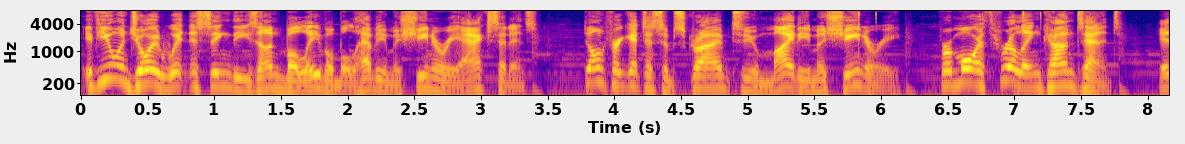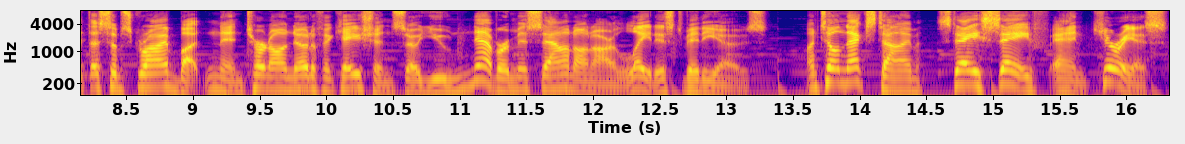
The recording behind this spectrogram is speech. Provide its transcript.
If you enjoyed witnessing these unbelievable heavy machinery accidents, don't forget to subscribe to Mighty Machinery for more thrilling content. Hit the subscribe button and turn on notifications so you never miss out on our latest videos. Until next time, stay safe and curious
